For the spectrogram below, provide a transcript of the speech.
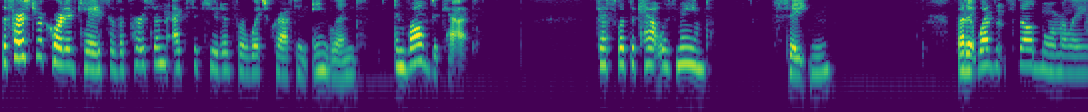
The first recorded case of a person executed for witchcraft in England involved a cat. Guess what the cat was named? Satan. But it wasn't spelled normally,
